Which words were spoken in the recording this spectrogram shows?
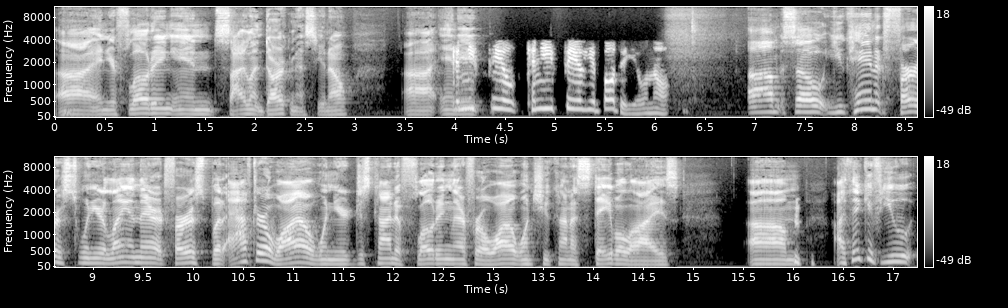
uh, and you're floating in silent darkness. You know. Uh, can you it, feel? Can you feel your body or not? Um, so you can at first when you're laying there at first, but after a while, when you're just kind of floating there for a while, once you kind of stabilize, um, I think if you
